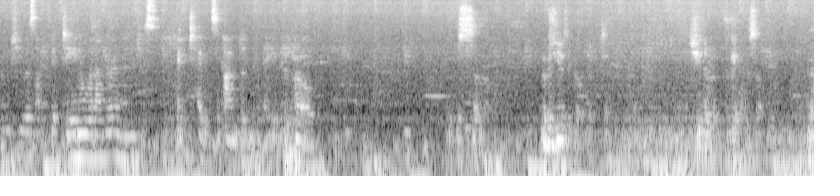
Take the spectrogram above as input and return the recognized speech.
when she was like 15 or whatever and then just like totes abandoned the baby. Oh. It was, uh, it was years ago, but uh, she never forgave herself. Yeah.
